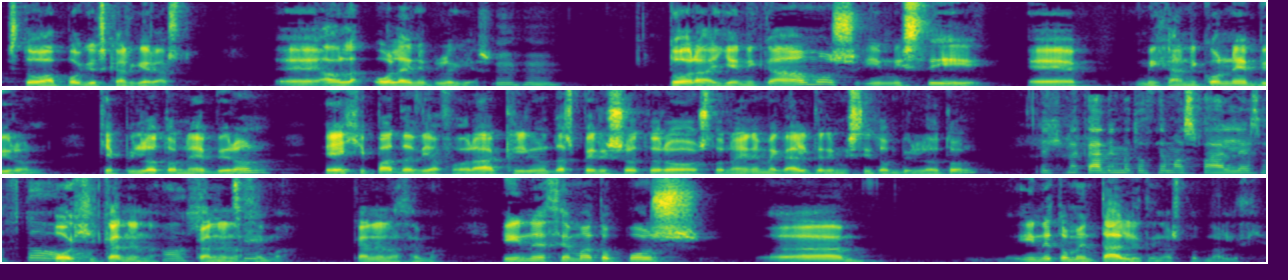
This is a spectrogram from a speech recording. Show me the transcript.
στο απόγειο της καριέρας του. Ε, όλα, όλα είναι Τώρα γενικά όμως η μισθή ε, μηχανικών έμπειρων και πιλότων έμπειρων έχει πάντα διαφορά, κλείνοντας περισσότερο στο να είναι μεγαλύτερη μισθή των πιλότων. Έχει να κάνει με το θέμα ασφάλειας αυτό; Όχι, κανένα. κανένα θέμα. Κανένα θέμα. Είναι θέμα το πώς... Ε, είναι το mentality, να σου πω την αλήθεια.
